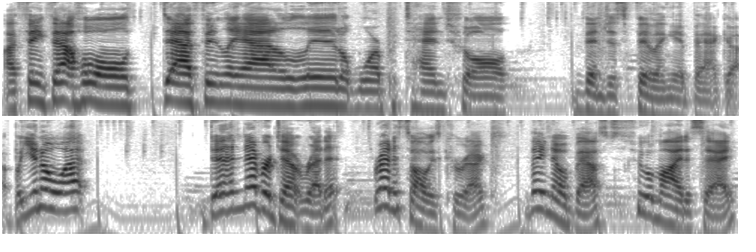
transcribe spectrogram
I think that hole definitely had a little more potential than just filling it back up. But you know what? Never doubt Reddit. Reddit's always correct. They know best. Who am I to say?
